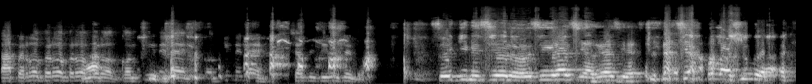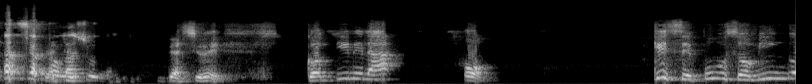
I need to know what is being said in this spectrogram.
Ah, perdón, perdón, perdón, Ah. perdón. Contiene la N, contiene la N. Ya te tiré el centro. Soy kinesiólogo, sí, gracias, gracias. Gracias por la ayuda. Gracias por la ayuda. Te ayudé. Contiene la O. ¿Qué se puso Mingo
